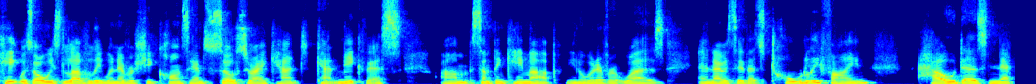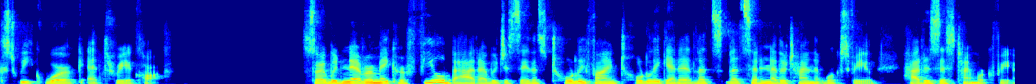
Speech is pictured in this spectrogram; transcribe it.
Kate was always lovely whenever she'd call and say, I'm so sorry, I can't, can't make this. Um, something came up, you know, whatever it was. And I would say, that's totally fine. How does next week work at three o'clock? So I would never make her feel bad. I would just say, that's totally fine, totally get it. Let's let's set another time that works for you. How does this time work for you?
